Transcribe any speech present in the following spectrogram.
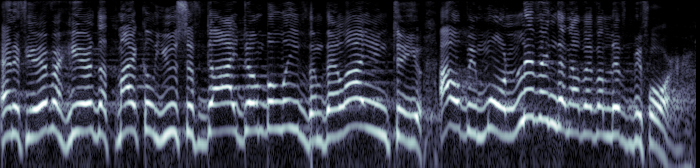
And if you ever hear that Michael Youssef died, don't believe them. They're lying to you. I'll be more living than I've ever lived before.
